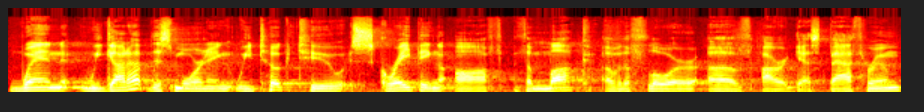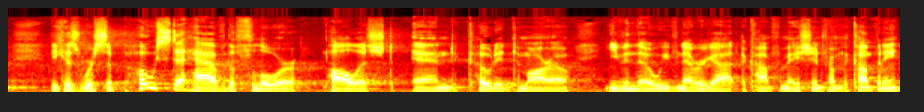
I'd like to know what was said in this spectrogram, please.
When we got up this morning, we took to scraping off the muck of the floor of our guest bathroom because we're supposed to have the floor polished and coated tomorrow, even though we've never got a confirmation from the company.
